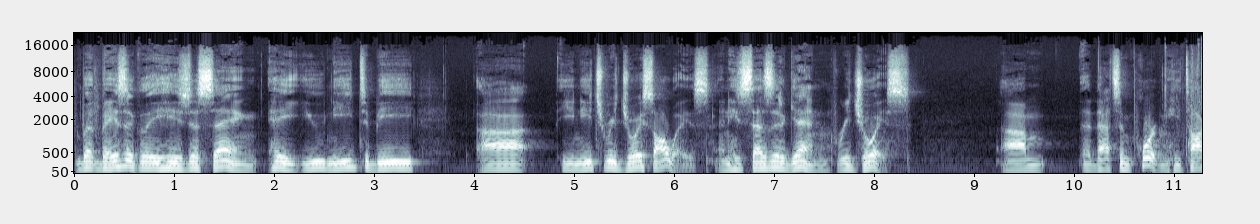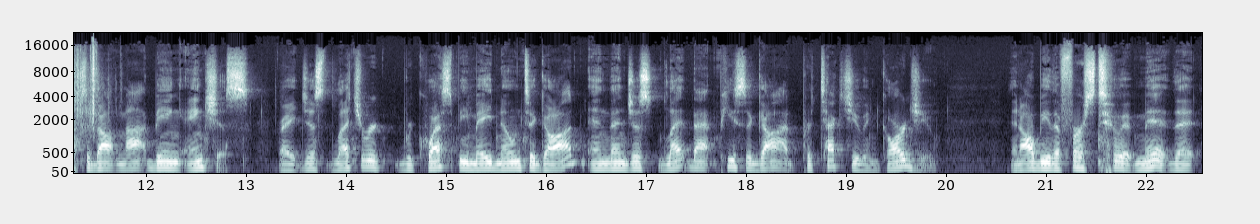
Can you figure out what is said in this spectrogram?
but basically he's just saying, hey, you need to be, uh, you need to rejoice always, and he says it again, rejoice. Um, that's important. He talks about not being anxious, right? Just let your re- requests be made known to God, and then just let that peace of God protect you and guard you. And I'll be the first to admit that,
